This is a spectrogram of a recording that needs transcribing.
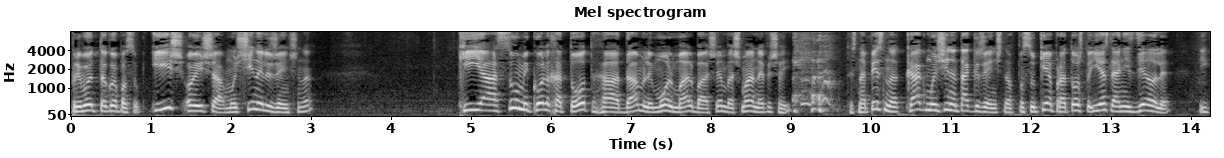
приводит такой посук. Иш о Иша. Мужчина или женщина. Киясу миколь хатот хаадам лимоль маль башем башма нефишай. То есть написано, как мужчина, так и женщина в посуке про то, что если они сделали и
